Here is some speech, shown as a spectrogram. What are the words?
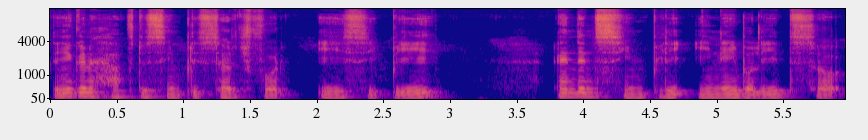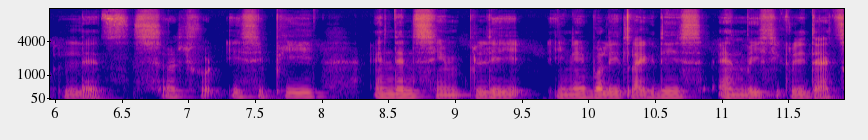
Then you're gonna have to simply search for ICP and then simply enable it. So let's search for ICP and then simply enable it like this and basically that's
